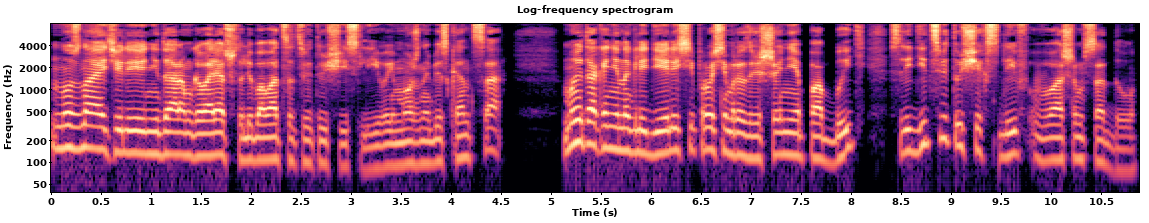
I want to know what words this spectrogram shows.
Но знаете ли, недаром говорят, что любоваться цветущей сливой можно без конца. Мы так и не нагляделись и просим разрешения побыть среди цветущих слив в вашем саду.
